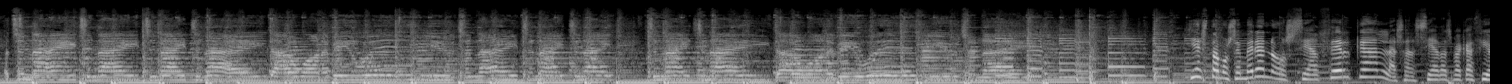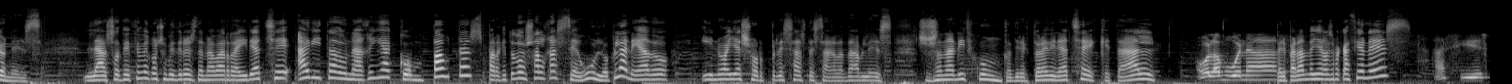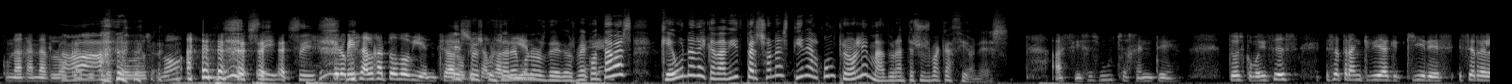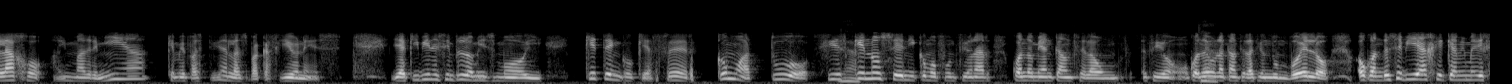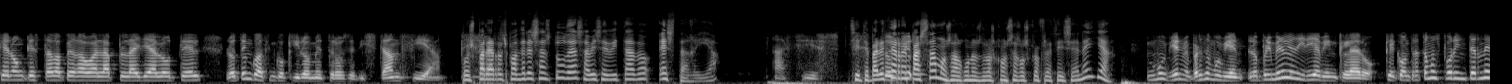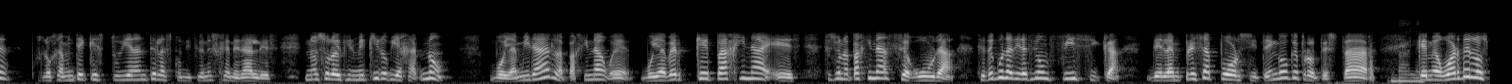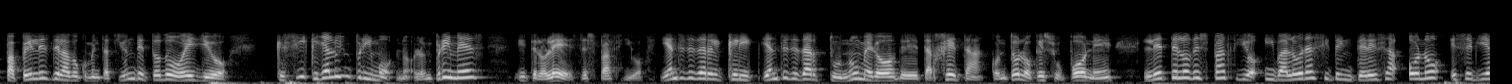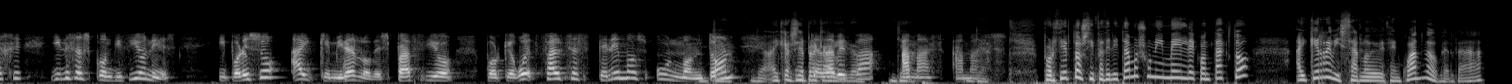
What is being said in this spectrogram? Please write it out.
Tonight, tonight, tonight, tonight, I wanna be with you tonight, tonight, tonight, tonight, tonight, I wanna be with you tonight. Ya estamos en verano, se acercan las ansiadas vacaciones. La Asociación de Consumidores de Navarra, Irache, ha editado una guía con pautas para que todo salga según lo planeado y no haya sorpresas desagradables. Susana Rizkun, directora de Irache, ¿qué tal? Hola, muy buenas. ¿Preparando ya las vacaciones? Así es, con unas ganas locas ah. de todos, ¿no? sí, sí. Pero que salga todo bien, Charo. Eso, escucharemos los dedos. Me contabas que una de cada diez personas tiene algún problema durante sus vacaciones. Así es, es mucha gente. Entonces, como dices, esa tranquilidad que quieres, ese relajo, ay madre mía, que me fastidian las vacaciones. Y aquí viene siempre lo mismo, y ¿qué tengo que hacer? ¿Cómo actúo? Si es que no sé ni cómo funcionar cuando me han cancelado un, cuando hay una cancelación de un vuelo, o cuando ese viaje que a mí me dijeron que estaba pegado a la playa, al hotel, lo tengo a cinco kilómetros de distancia. Pues para responder esas dudas habéis editado esta guía. Así es. Si te parece, repasamos algunos de los consejos que ofrecéis en ella. Muy bien, me parece muy bien. Lo primero yo diría bien claro, que contratamos por Internet, pues lógicamente hay que estudiar ante las condiciones generales. No solo decir, me quiero viajar, no. Voy a mirar la página web, voy a ver qué página es, si es una página segura, si tengo una dirección física de la empresa por si tengo que protestar, que me guarde los papeles de la documentación de todo ello, que sí, que ya lo imprimo. No, lo imprimes y te lo lees despacio. Y antes de dar el clic y antes de dar tu número de tarjeta con todo lo que supone, léetelo despacio y valora si te interesa o no ese viaje y en esas condiciones. Y por eso hay que mirarlo despacio, porque web falsas tenemos un montón. Ya, hay que ser cada vez va a más, a más. Por cierto, si facilitamos un email de contacto, hay que revisarlo de vez en cuando, ¿verdad?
